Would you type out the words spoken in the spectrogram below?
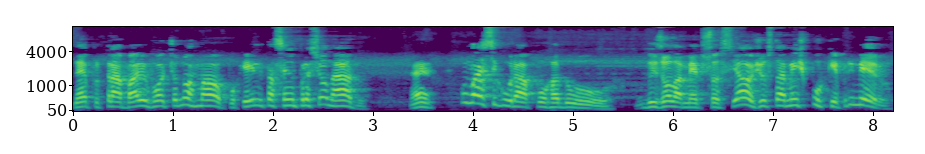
né, para o trabalho volte ao normal, porque ele está sendo pressionado. Né? Não vai segurar a porra do, do isolamento social justamente porque, primeiro,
